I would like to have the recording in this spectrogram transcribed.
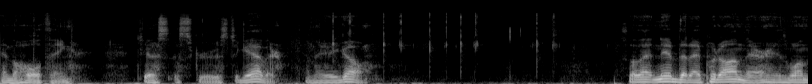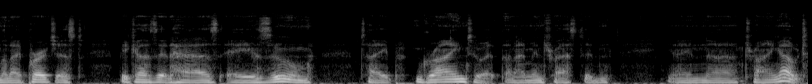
and the whole thing just screws together and there you go so that nib that I put on there is one that I purchased because it has a zoom type grind to it that I'm interested in, in uh, trying out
